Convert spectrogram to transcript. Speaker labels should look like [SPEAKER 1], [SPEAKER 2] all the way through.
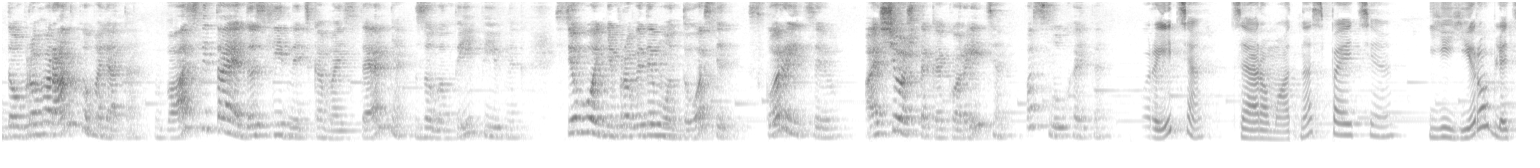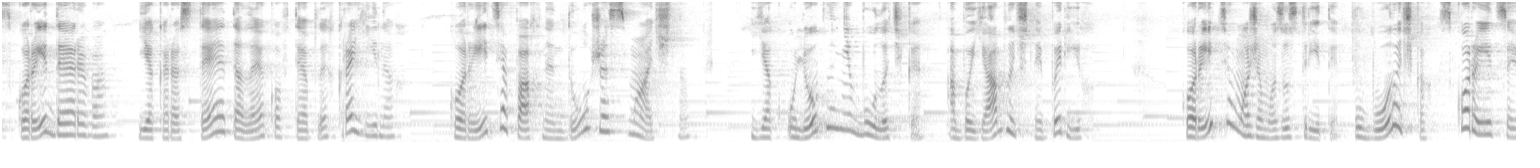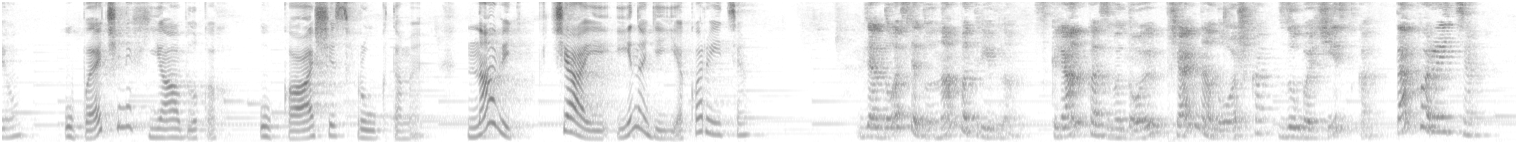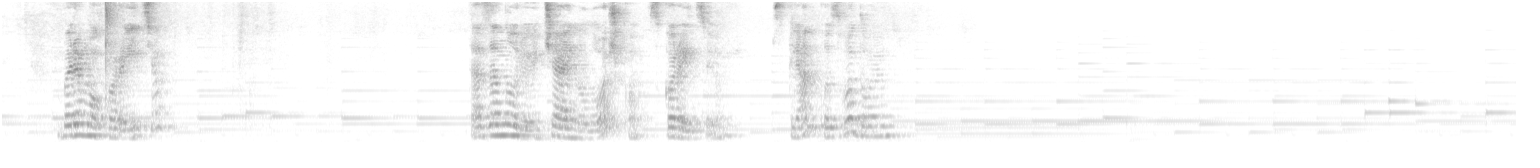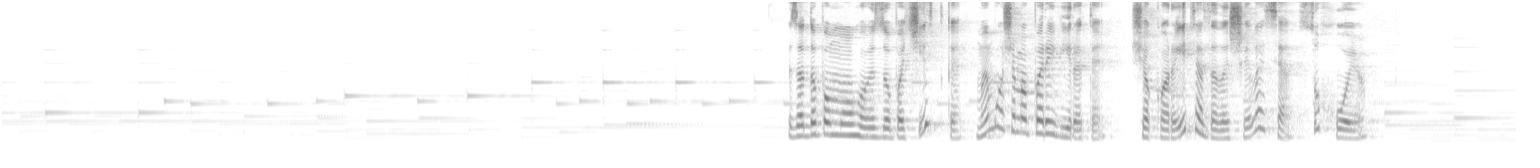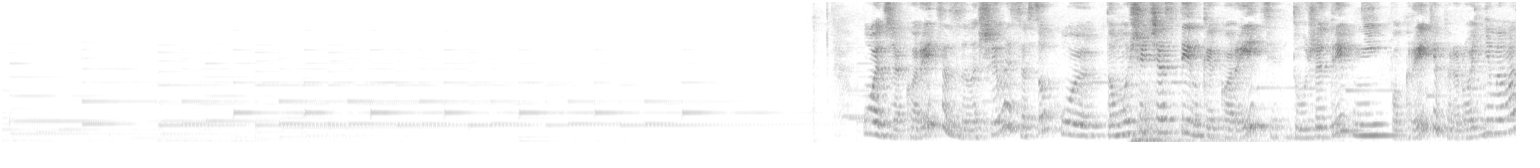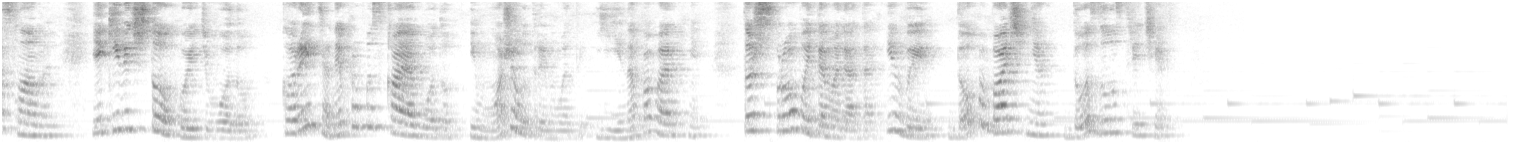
[SPEAKER 1] Доброго ранку, малята! Вас вітає дослідницька майстерня Золотий півник. Сьогодні проведемо дослід з корицею. А що ж таке кориця? Послухайте. Кориця це ароматна спеція. Її роблять з кори дерева, яке росте далеко в теплих країнах. Кориця пахне дуже смачно, як улюблені булочки або яблучний пиріг. Корицю можемо зустріти у булочках з корицею, у печених яблуках, у каші з фруктами. Навіть в чаї іноді є кориця. Для досліду нам потрібно склянка з водою, чайна ложка, зубочистка та кориця. Беремо корицю та занурюю чайну ложку з корицею в склянку з водою. За допомогою зубочистки ми можемо перевірити, що кориця залишилася сухою. Отже, кориця залишилася сухою, тому що частинки кориці дуже дрібні, покриті природніми маслами, які відштовхують воду. Кориця не пропускає воду і може утримувати її на поверхні. Тож спробуйте малята і ви. До побачення, до зустрічі!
